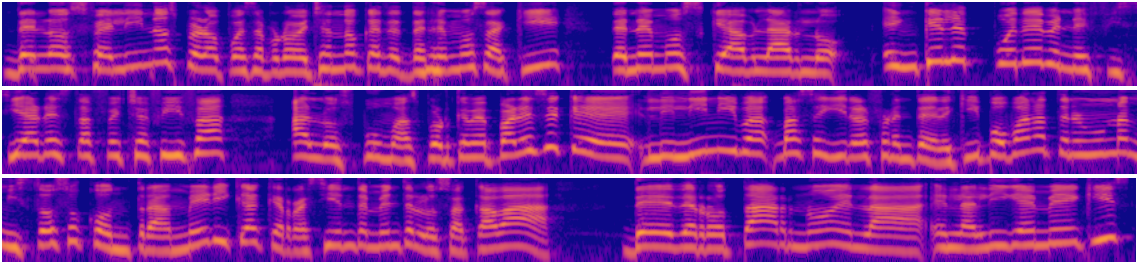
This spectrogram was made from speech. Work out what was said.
de los felinos, pero pues aprovechando que te tenemos aquí, tenemos que hablarlo. ¿En qué le puede beneficiar esta fecha FIFA a los Pumas? Porque me parece que Lilini va, va a seguir al frente del equipo. Van a tener un amistoso contra América que recientemente los acaba de derrotar, ¿no? En la, en la Liga MX.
